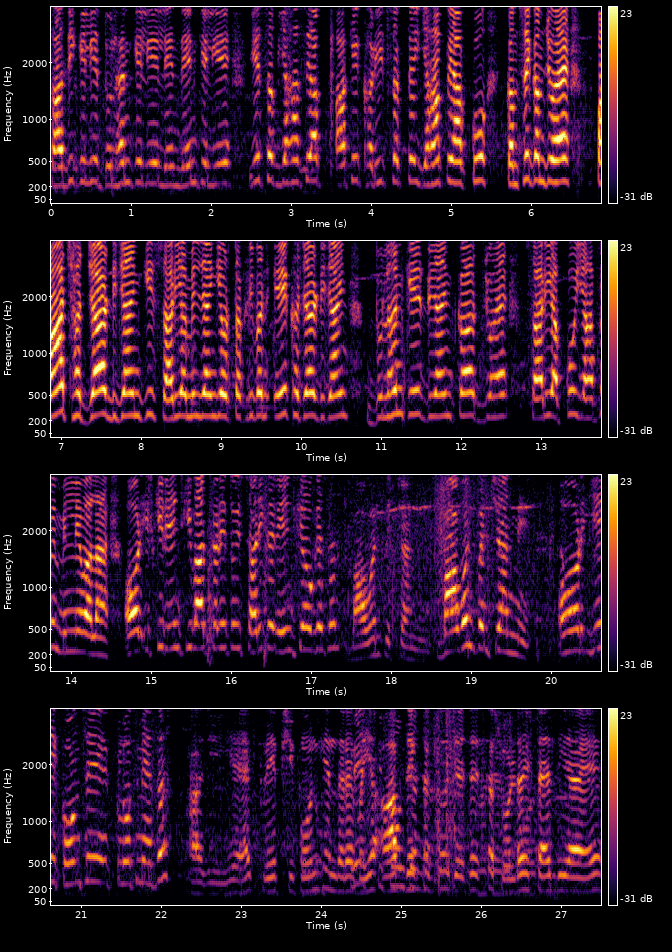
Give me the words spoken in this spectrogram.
शादी के लिए, दुल्हन के लिए लेन देन के लिए, ये सब यहाँ से आप आके खरीद सकते हैं। यहाँ पे आपको कम से कम जो है पाँच हज़ार डिज़ाइन की साड़ियाँ मिल जाएँगी और तकरीबन एक हज़ार डिज़ाइन दुल्हन के डिज़ाइन का जो है साड़ी आपको यहाँ पे मिलने वाला है। और इसकी रेंज की बात करें तो इस साड़ी का रेंज क्या हो गया सर? बावन पंचानवे। बावन पंचानवे। और ये कौन से क्लॉथ में है सर? हाँ जी ये है क्रेप शिफोन के अंदर है भैया। आप देख सकते हो जैसे इसका शोल्डर स्टाइल दिया है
